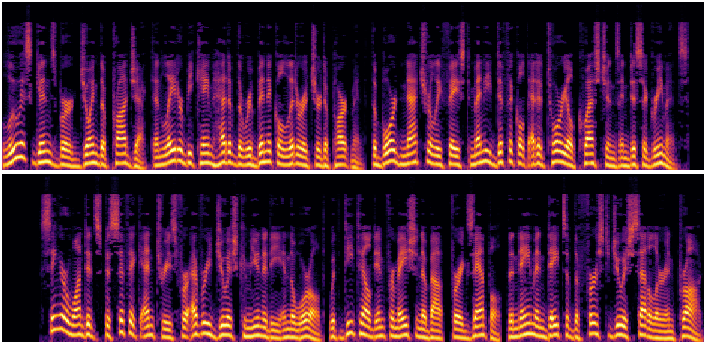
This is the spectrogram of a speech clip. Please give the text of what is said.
Louis Ginzberg joined the project and later became head of the rabbinical literature department. The board naturally faced many difficult editorial questions and disagreements. Singer wanted specific entries for every Jewish community in the world, with detailed information about, for example, the name and dates of the first Jewish settler in Prague.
